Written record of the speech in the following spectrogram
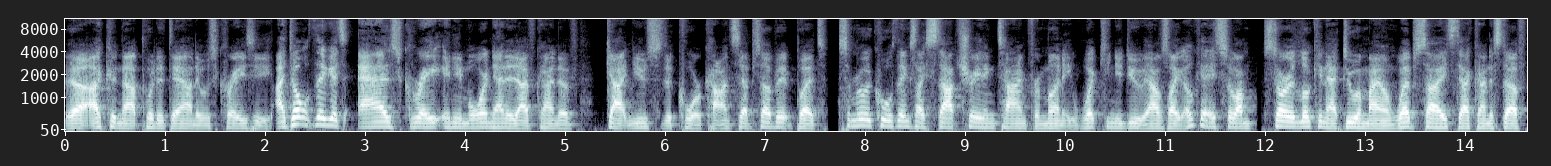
Yeah, I could not put it down. It was crazy. I don't think it's as great anymore now that I've kind of gotten used to the core concepts of it, but some really cool things like stop trading time for money. What can you do? I was like, okay, so I'm started looking at doing my own websites, that kind of stuff.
